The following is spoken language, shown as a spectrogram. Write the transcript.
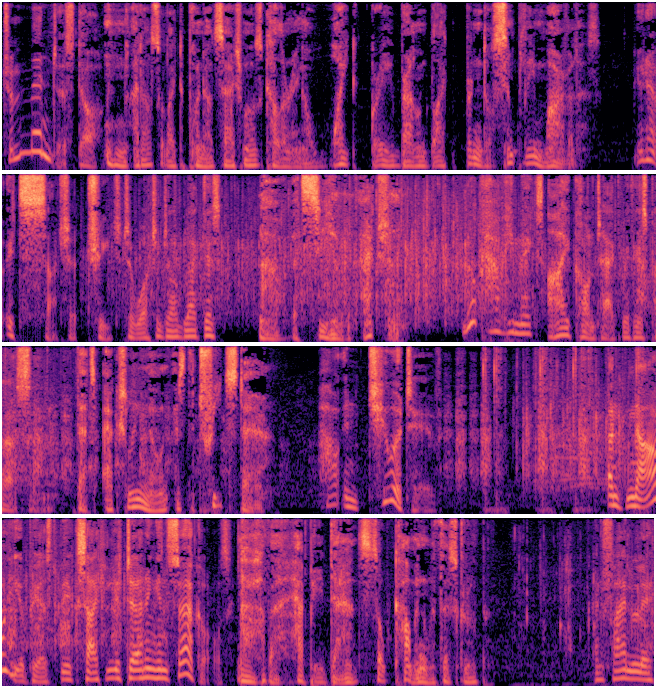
Tremendous dog. Mm, I'd also like to point out Satchmo's coloring, a white, gray, brown, black brindle, simply marvelous. You know, it's such a treat to watch a dog like this. Now, let's see him in action. Look how he makes eye contact with his person. That's actually known as the treat stare. How intuitive. And now he appears to be excitedly turning in circles. Ah, the happy dance, so common with this group. And finally,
